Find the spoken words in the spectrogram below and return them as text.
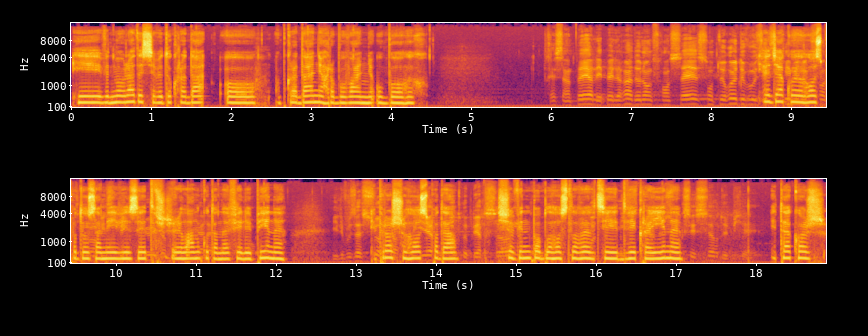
і відмовлятися від украда... о, обкрадання, грабування убогих. Я дякую Господу за мій візит в Шрі-Ланку та на Філіппіни. І прошу Господа, щоб він поблагословив ці дві країни і також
